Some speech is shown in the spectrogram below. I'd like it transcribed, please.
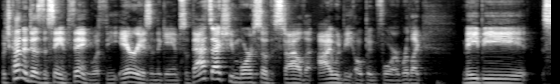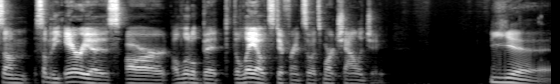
which kind of does the same thing with the areas in the game. So that's actually more so the style that I would be hoping for, where like maybe some some of the areas are a little bit the layout's different, so it's more challenging. Yeah.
